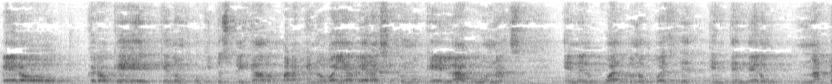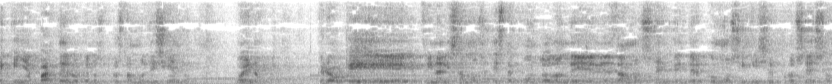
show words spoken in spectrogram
pero creo que quedó un poquito explicado para que no vaya a haber así como que lagunas en el cual tú no puedes entender una pequeña parte de lo que nosotros estamos diciendo. Bueno, creo que finalizamos este punto donde les damos a entender cómo se inicia el proceso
